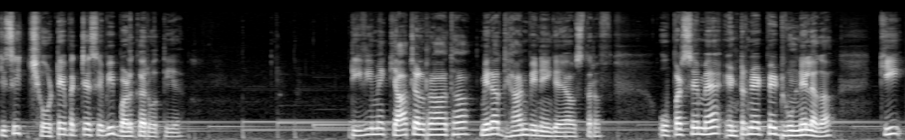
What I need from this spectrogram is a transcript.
किसी छोटे बच्चे से भी बढ़कर होती है। टीवी में क्या चल रहा था, मेरा ध्यान भी नहीं गया उस तरफ़। ऊपर से मैं इंटरनेट पे ढूँढने लगा कि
